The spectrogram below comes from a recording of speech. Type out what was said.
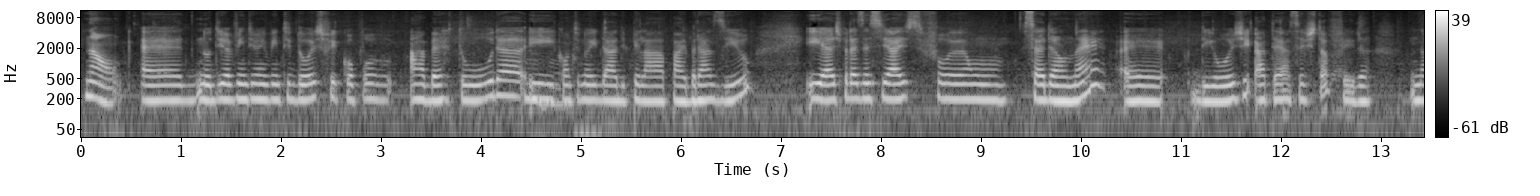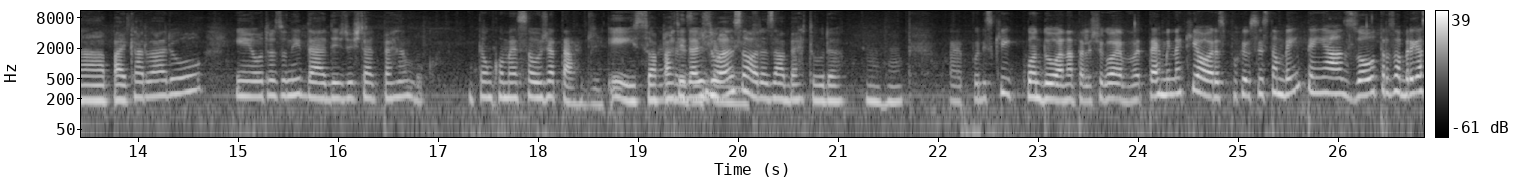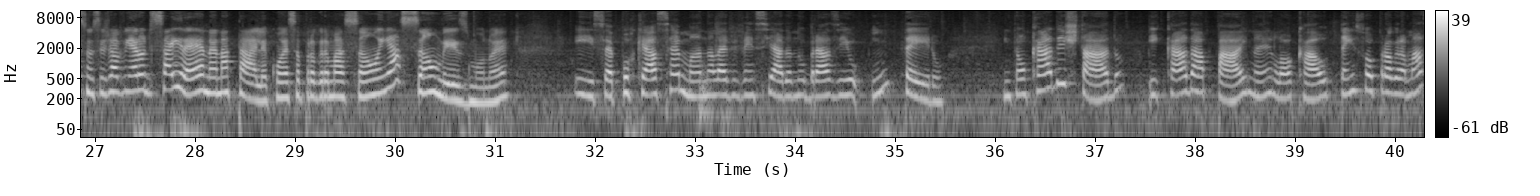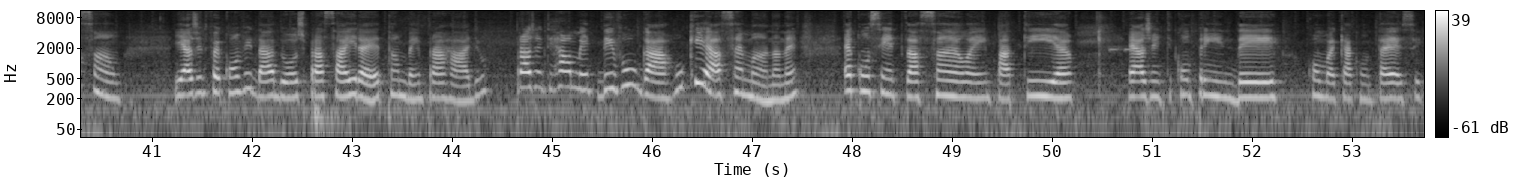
Não, é, no dia 21 e 22 ficou por abertura uhum. e continuidade pela Pai Brasil. E as presenciais foram, serão, né, é, de hoje até a sexta-feira, na Pai Caruaru e em outras unidades do estado de Pernambuco. Então começa hoje à tarde? Isso, a né, partir das duas horas a abertura. Uhum. É, por isso que quando a Natália chegou, é, termina que horas? Porque vocês também têm as outras obrigações. Vocês já vieram de Sairé, né, Natália? Com essa programação em ação mesmo, não é? Isso, é porque a semana é vivenciada no Brasil inteiro. Então, cada estado e cada APAI, né, local, tem sua programação. E a gente foi convidado hoje para Sairé, também para a rádio, para a gente realmente divulgar o que é a semana, né? É conscientização, é empatia, é a gente compreender como é que acontece.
